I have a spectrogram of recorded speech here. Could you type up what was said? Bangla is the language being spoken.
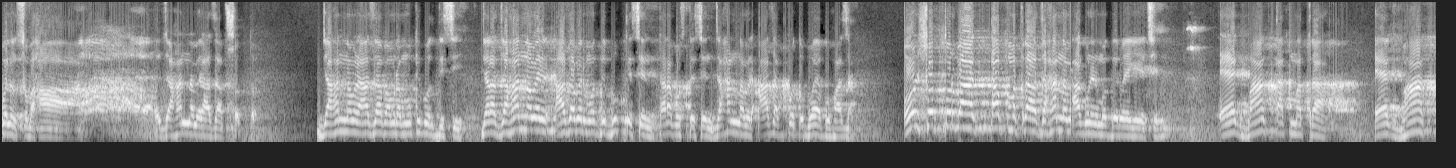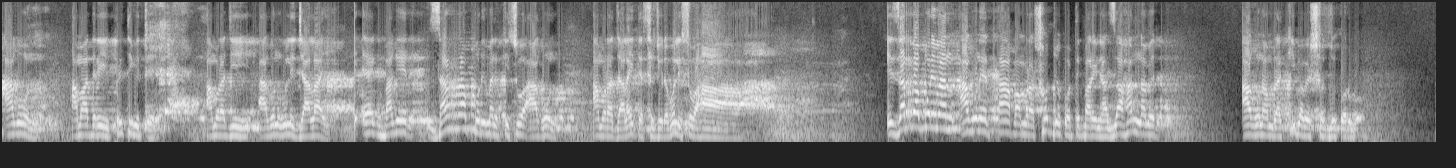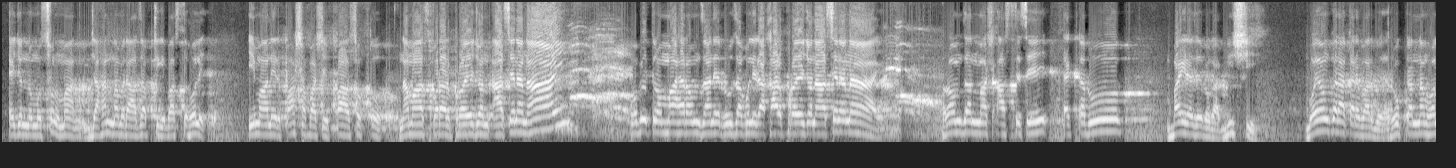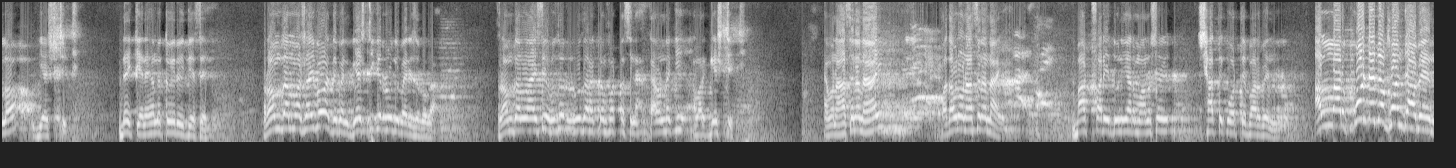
বলুন জাহান নামের আজাব সত্য। জাহান নামের আজাব আমরা মুখে বলতেছি। যারা জাহান নামের আজাবের মধ্যে ভুগতেছেন, তারা বুঝতেছেন জাহান নামের আজাব কত ভয়াবহ আজাব ওর সত্তর ভাগ তাপমাত্রা জাহান নামের আগুনের মধ্যে রয়ে গিয়েছে। এক ভাগ তাপমাত্রা, এক ভাগ আগুন আমাদের এই পৃথিবীতে আমরা যে আগুনগুলি জ্বালাই, এক ভাগের যার্রা পরিমাণ কিছু আগুন আমরা জ্বালাইতেছি জুড়ে বলি সোহা এই যার্রা পরিমাণ আগুনের তাপ আমরা সহ্য করতে পারি না জাহান নামের আগুন আমরা কীভাবে সহ্য করব। এই জন্য মুসলমান জাহান নামের আজাব থেকে বাঁচতে হলে ইমানের পাশাপাশি পাঁচ শক্ত নামাজ পড়ার প্রয়োজন আছে না নাই? পবিত্র মাহে রমজানের রোজাগুলি রাখার প্রয়োজন আছে না নাই? রমজান মাস আসতেছে, একটা রোগ বাইরে যাবে গা, বেশি। ভয়ঙ্কর আকারে বাড়বে। রোগটার নাম হলো গ্যাস্ট্রিক। দেখেন এখানে তৈরি হইতেছে? রমজান মাস আইব, দেখবেন গ্যাস্ট্রিকের রোগী বাইরে যাব গা। রমজান মাস আইসে হুজুর, রোজা রাখতাম পারতাছি না। কারণটা কি? আমার গ্যাস্ট্রিক। এমন আছে না নাই? কথা বলুন, আছে না নাই? বাটফারি দুনিয়ার মানুষের সাথে করতে পারবেন। আল্লাহর কোর্টে যখন যাবেন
